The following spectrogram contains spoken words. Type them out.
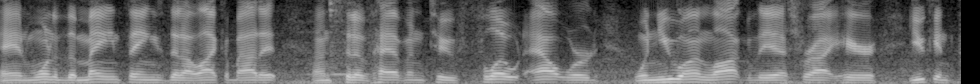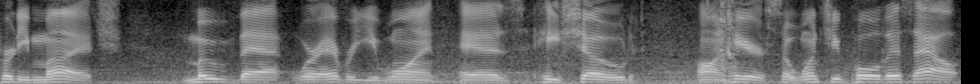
And one of the main things that I like about it, instead of having to float outward, when you unlock this right here, you can pretty much move that wherever you want as he showed on here. So once you pull this out,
